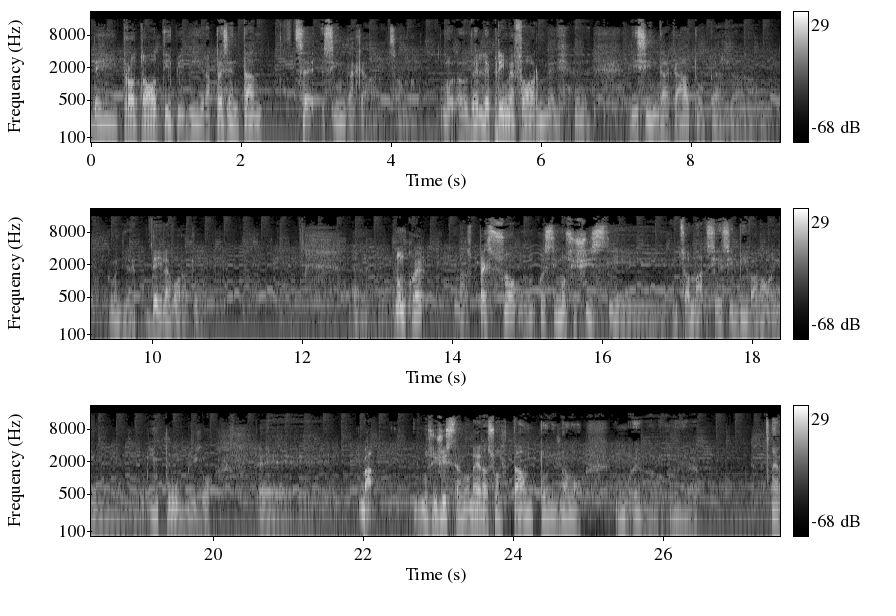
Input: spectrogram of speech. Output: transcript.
dei prototipi di rappresentanze sindacali insomma o delle prime forme di, di sindacato per, come dire, dei lavoratori. Eh, dunque spesso questi musicisti insomma, si esibivano in, in pubblico, eh, ma il musicista non era soltanto diciamo, eh, dire, eh,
